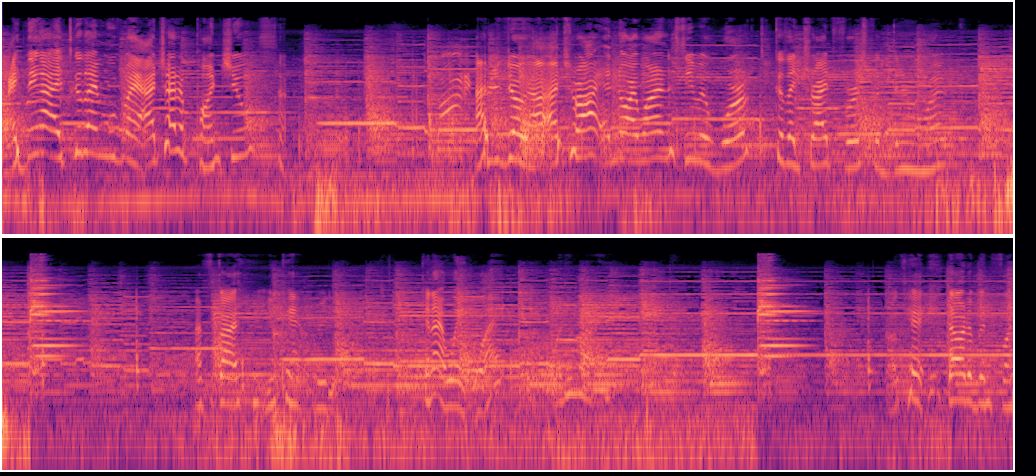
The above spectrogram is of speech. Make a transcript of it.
I think I, it's because I moved my. I tried to punch you. I'm just joking. I, I tried. No, I wanted to see if it worked because I tried first, but it didn't work. I forgot you can't really. Can I wait? What? What do I? Okay, that would have been fun.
